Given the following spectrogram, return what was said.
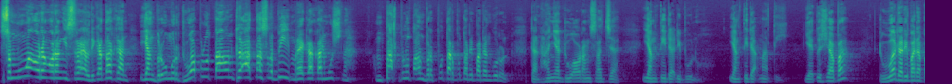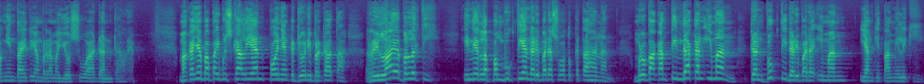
Semua orang-orang Israel dikatakan yang berumur 20 tahun ke atas lebih mereka akan musnah. 40 tahun berputar-putar di padang gurun. Dan hanya dua orang saja yang tidak dibunuh, yang tidak mati. Yaitu siapa? Dua daripada pengintai itu yang bernama Yosua dan Kaleb. Makanya Bapak Ibu sekalian, poin yang kedua ini berkata, reliability. Ini adalah pembuktian daripada suatu ketahanan. Merupakan tindakan iman dan bukti daripada iman yang kita miliki.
